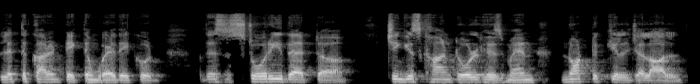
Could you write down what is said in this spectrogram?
let the current take them where they could. There's a story that uh, Genghis Khan told his men not to kill Jalal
